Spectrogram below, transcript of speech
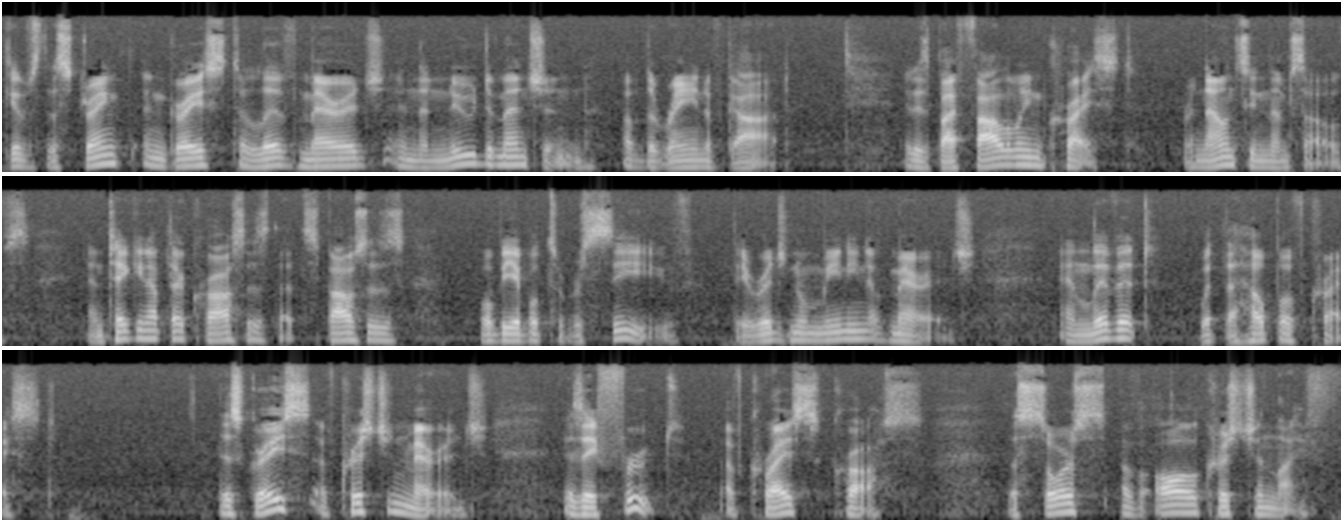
gives the strength and grace to live marriage in the new dimension of the reign of God. It is by following Christ, renouncing themselves, and taking up their crosses that spouses will be able to receive the original meaning of marriage, and live it with the help of Christ. This grace of Christian marriage is a fruit of Christ's cross, the source of all Christian life.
